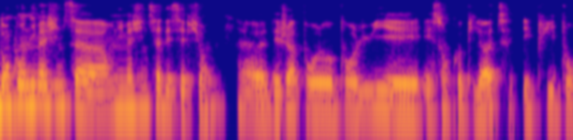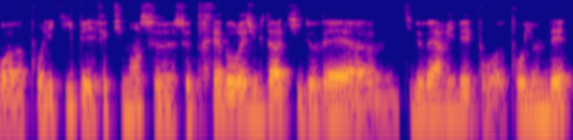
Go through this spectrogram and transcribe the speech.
Donc on imagine sa, on imagine sa déception, euh, déjà pour, lui et, son copilote, et puis pour, euh, l'équipe, et effectivement ce, très beau résultat qui devait, euh, qui devait arriver pour, pour Hyundai.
